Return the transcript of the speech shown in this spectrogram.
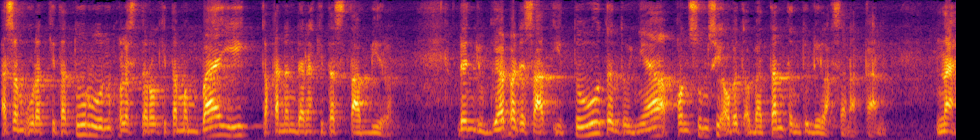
asam urat kita turun, kolesterol kita membaik, tekanan darah kita stabil. Dan juga pada saat itu tentunya konsumsi obat-obatan tentu dilaksanakan. Nah,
